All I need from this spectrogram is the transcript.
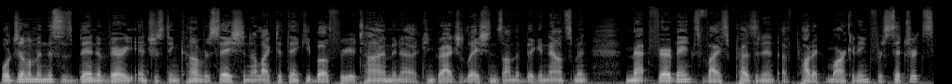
Well, gentlemen, this has been a very interesting conversation. I'd like to thank you both for your time and uh, congratulations on the big announcement. Matt Fairbanks, Vice President of Product Marketing for Citrix.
